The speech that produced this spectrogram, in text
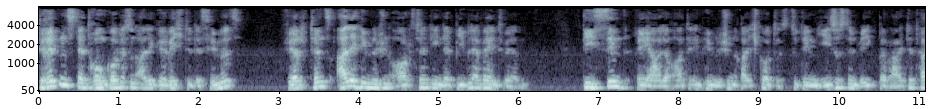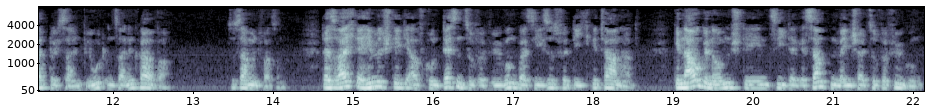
Drittens der Thron Gottes und alle Gerichte des Himmels. Viertens alle himmlischen Orte, die in der Bibel erwähnt werden. Dies sind reale Orte im himmlischen Reich Gottes, zu denen Jesus den Weg bereitet hat durch sein Blut und seinen Körper. Zusammenfassung. Das Reich der Himmel steht dir aufgrund dessen zur Verfügung, was Jesus für dich getan hat. Genau genommen stehen sie der gesamten Menschheit zur Verfügung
